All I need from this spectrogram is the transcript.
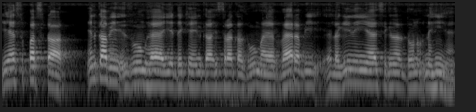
ये है सुपर स्टार इनका भी जूम है, ये देखें, इनका इस तरह का जूम है। वैर अभी लगी नहीं है सिग्नल दोनों नहीं हैं।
